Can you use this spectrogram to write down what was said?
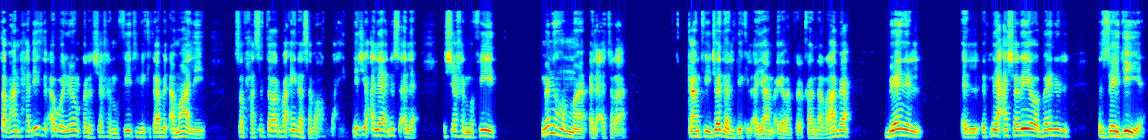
طبعا الحديث الأول ينقل الشيخ المفيد في كتاب الأمالي صفحة 46 إلى 47 نجي على نسأله الشيخ المفيد. من هم العترة؟ كان في جدل ذيك الأيام أيضا في القرن الرابع بين الاثني عشرية وبين الزيدية.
